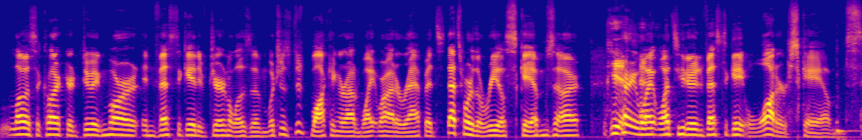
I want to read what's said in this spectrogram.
Lois and Clark are doing more investigative journalism, which is just walking around Whitewater Rapids. That's where the real scams are. Yeah. Perry White wants you to investigate water scams.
